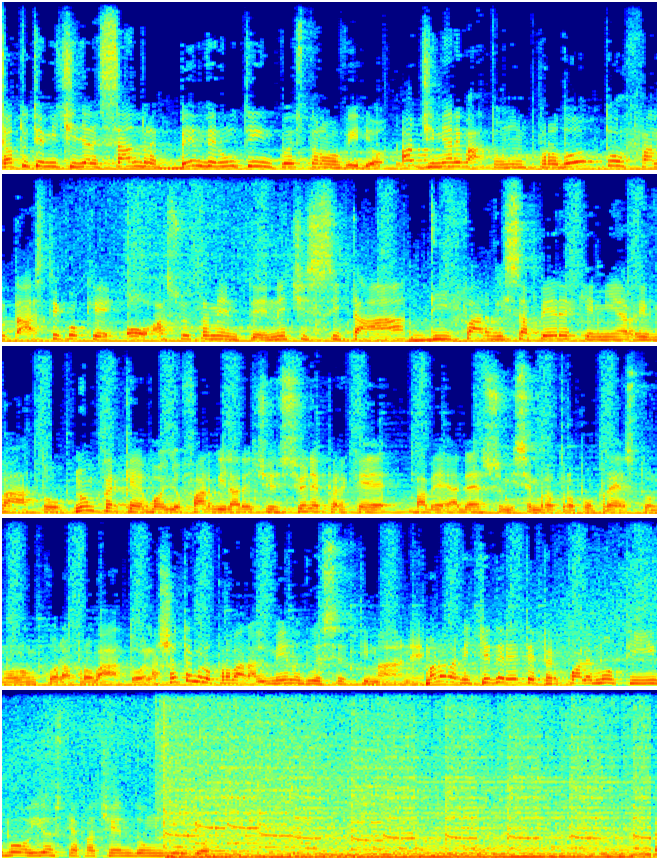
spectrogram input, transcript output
Ciao a tutti amici di Alessandro e benvenuti in questo nuovo video. Oggi mi è arrivato un prodotto fantastico che ho assolutamente necessità di farvi sapere che mi è arrivato. Non perché voglio farvi la recensione perché vabbè adesso mi sembra troppo presto, non l'ho ancora provato. Lasciatemelo provare almeno due settimane. Ma allora vi chiederete per quale motivo io stia facendo un video.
